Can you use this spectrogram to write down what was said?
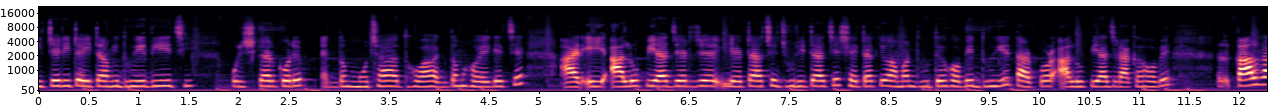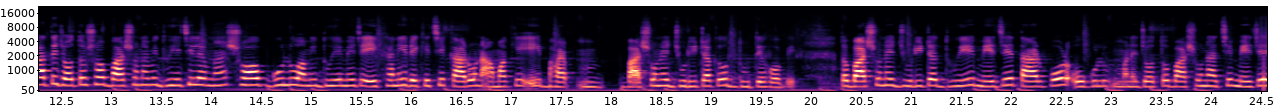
নিচেরইটা এটা আমি ধুয়ে দিয়েছি। পরিষ্কার করে একদম মোছা ধোয়া একদম হয়ে গেছে। আর এই আলু পেঁয়াজের যে ইয়েটা আছে, ঝুড়িটা আছে, সেটাকেও আমার ধুতে হবে, ধুয়ে তারপর আলু পেঁয়াজ রাখা হবে। কাল রাতে যত সব বাসন আমি ধুয়েছিলাম না, সবগুলো আমি ধুয়ে মেজে এখানেই রেখেছি, কারণ আমাকে এই বাসনের ঝুড়িটাকেও ধুতে হবে। তো বাসনের ঝুড়িটা ধুয়ে মেজে তারপর ওগুলো মানে যত বাসন আছে মেজে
